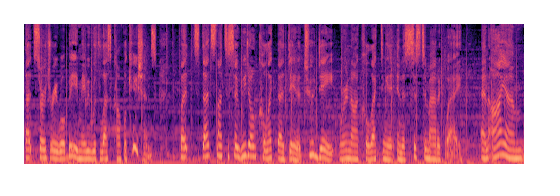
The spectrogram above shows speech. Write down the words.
that surgery will be, maybe with less complications. But that's not to say we don't collect that data. To date, we're not collecting it in a systematic way. And I am,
